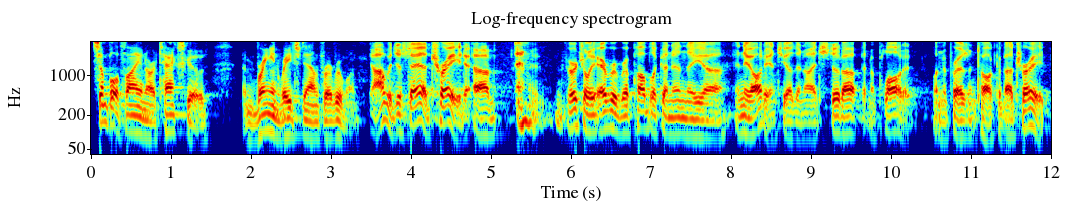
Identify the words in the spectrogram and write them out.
simplifying our tax code and bringing rates down for everyone. I would just add trade. Um, virtually every Republican in the uh, in the audience the other night stood up and applauded when the president talked about trade.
